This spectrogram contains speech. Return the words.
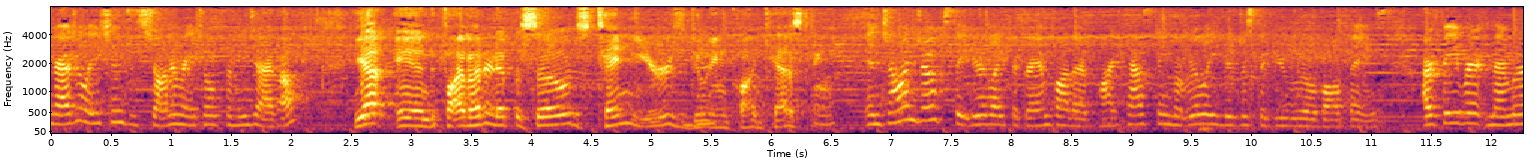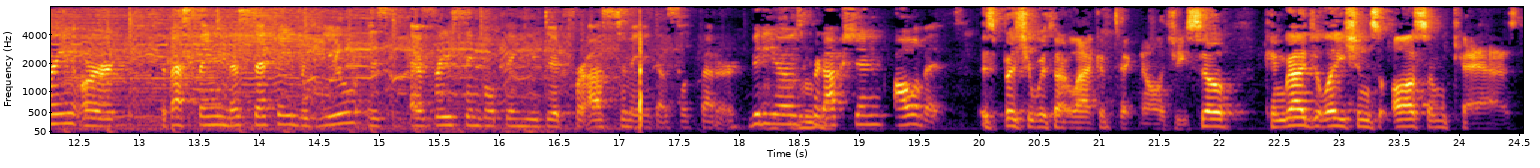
congratulations. It's John and Rachel from Ejaga. Yeah, and 500 episodes, 10 years doing podcasting. And John jokes that you're like the grandfather of podcasting, but really you're just the guru of all things. Our favorite memory or the best thing this decade with you is every single thing you did for us to make us look better. Videos, production, all of it. especially with our lack of technology. So, congratulations, awesome cast.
